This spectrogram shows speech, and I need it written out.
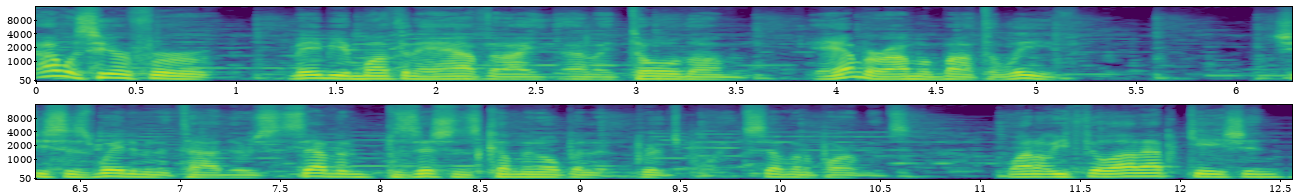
I was here for maybe a month and a half and I and I told um, Amber I'm about to leave. She says, "Wait a minute, Todd. There's seven positions coming open at Bridgepoint, seven apartments. Why don't you fill out an application?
